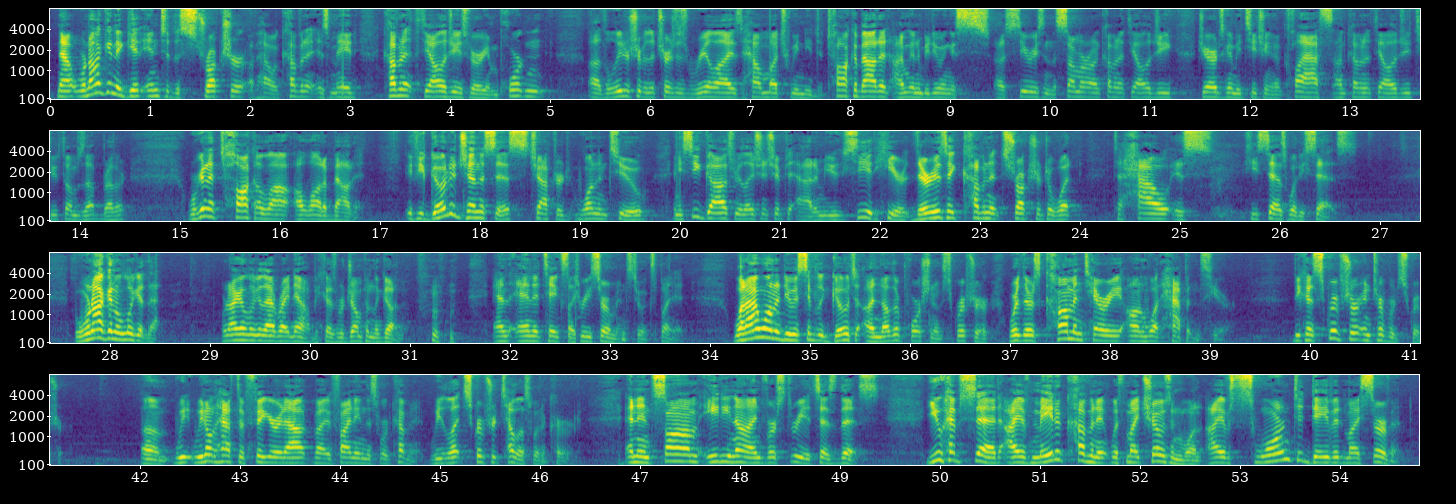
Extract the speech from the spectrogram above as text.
Now, we're not going to get into the structure of how a covenant is made. Covenant theology is very important. Uh, the leadership of the church has realized how much we need to talk about it. I'm going to be doing a, a series in the summer on covenant theology. Jared's going to be teaching a class on covenant theology. Two thumbs up, brother. We're going to talk a lot, a lot about it. If you go to Genesis chapter 1 and 2 and you see God's relationship to Adam, you see it here. There is a covenant structure to what to how is he says what he says. But we're not going to look at that. We're not going to look at that right now because we're jumping the gun. and, and it takes like three sermons to explain it. What I want to do is simply go to another portion of Scripture where there's commentary on what happens here. Because Scripture interprets Scripture. Um, we, we don't have to figure it out by finding this word covenant. We let Scripture tell us what occurred. And in Psalm 89, verse 3, it says this You have said, I have made a covenant with my chosen one. I have sworn to David, my servant.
